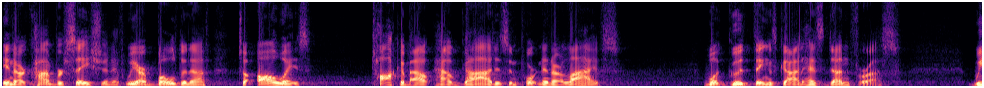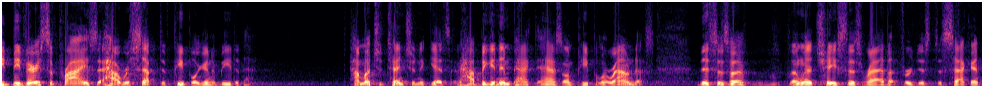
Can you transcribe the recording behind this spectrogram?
in our conversation, if we are bold enough to always talk about how God is important in our lives, what good things God has done for us, we'd be very surprised at how receptive people are going to be to that. How much attention it gets and how big an impact it has on people around us. This is a, I'm going to chase this rabbit for just a second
